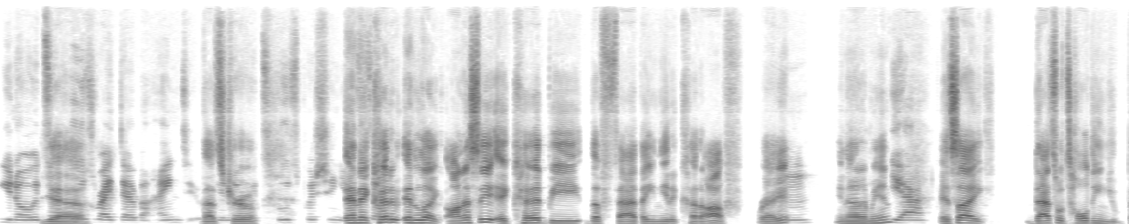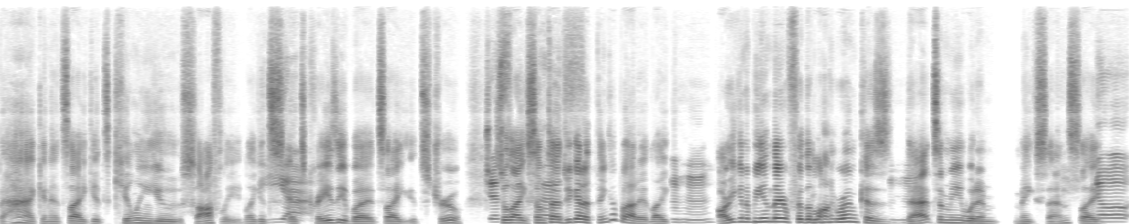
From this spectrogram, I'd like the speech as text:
you know, it's Yeah. who's right there behind you. That's you know, true. It's who's pushing you. and it So- could, and look, honestly, it could be the fat that you need to cut off, right? Mhm. You know what I mean? Yeah. It's like that's what's holding you back, and it's like it's killing you softly. Like it's Yeah. it's crazy, but it's like it's true. Just so like sometimes you got to think about it. Like, hmm are you gonna be in there for the long run? Because Mhm. that to me wouldn't make sense. Like, no,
